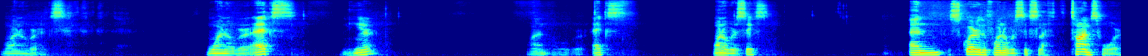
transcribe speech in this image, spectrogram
1 over x. 1 over x here 1 over x 1 over 6 and square root of 1 over 6 left times 4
